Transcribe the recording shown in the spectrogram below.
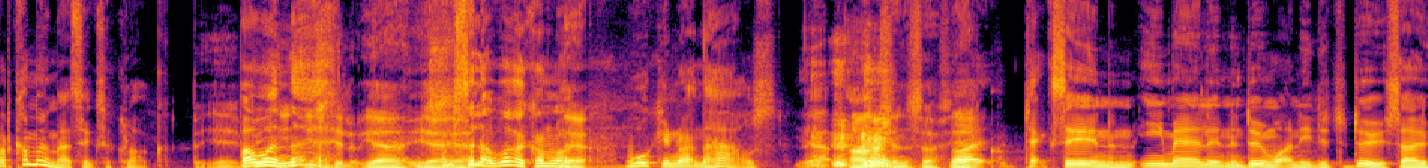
I'd come home at six o'clock. But yeah, But I wasn't you- you there. still- yeah, yeah, I'm yeah. still at work. I'm like Yeah. walking around the house, yeah. answering stuff. Yeah, like texting and emailing and doing what I needed to do. So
